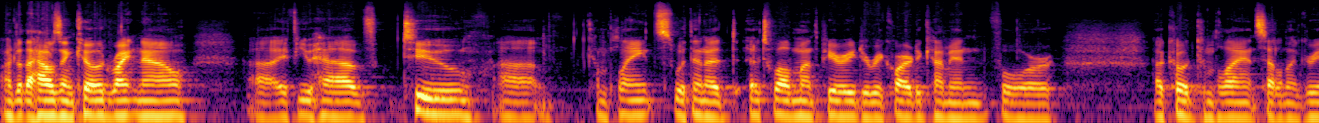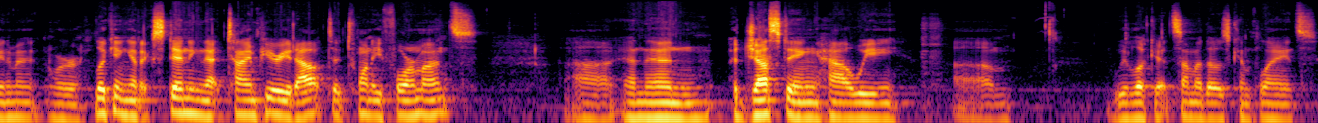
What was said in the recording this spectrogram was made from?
Under the housing code right now, uh, if you have two um, complaints within a 12-month period, you're required to come in for a code compliance settlement agreement. We're looking at extending that time period out to 24 months, uh, and then adjusting how we, um, we look at some of those complaints.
